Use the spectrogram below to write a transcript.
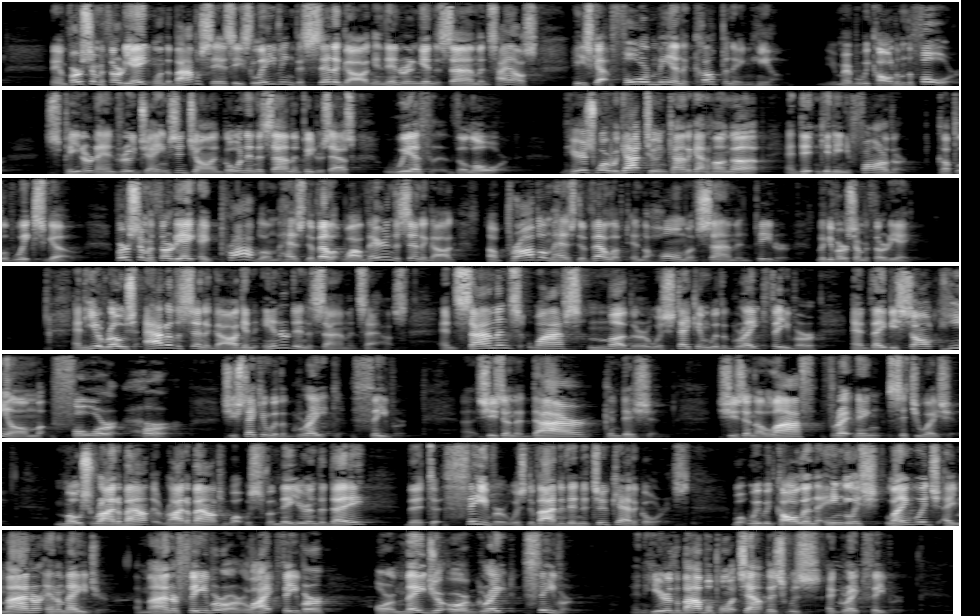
Now, in verse number 38, when the Bible says he's leaving the synagogue and entering into Simon's house, he's got four men accompanying him. You remember we called them the four. It's Peter and Andrew, James and John going into Simon Peter's house with the Lord. Here's where we got to and kind of got hung up and didn't get any farther a couple of weeks ago. Verse number 38, a problem has developed. While they're in the synagogue, a problem has developed in the home of Simon Peter. Look at verse number 38. And he arose out of the synagogue and entered into Simon's house. And Simon's wife's mother was taken with a great fever, and they besought him for her. She's taken with a great fever. Uh, she's in a dire condition. She's in a life-threatening situation. Most write about, that write about what was familiar in the day, that fever was divided into two categories. What we would call in the English language a minor and a major. A minor fever or a light fever or a major or a great fever. And here the Bible points out this was a great fever.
